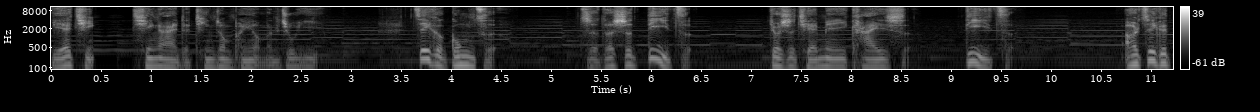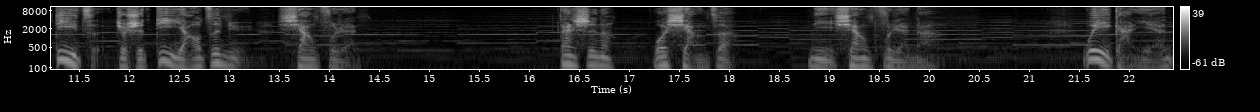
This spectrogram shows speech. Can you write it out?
也请亲爱的听众朋友们注意，这个公子。指的是弟子，就是前面一开始，弟子，而这个弟子就是帝尧之女湘夫人。但是呢，我想着你湘夫人啊，未敢言，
